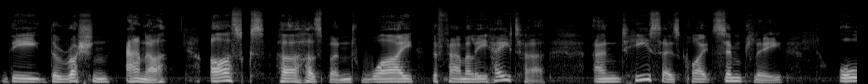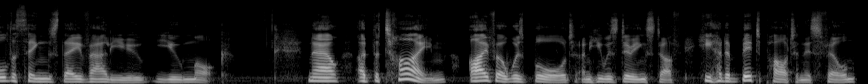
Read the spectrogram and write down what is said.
the, the Russian Anna asks her husband why the family hate her. And he says quite simply, all the things they value, you mock. Now, at the time, Ivor was bored and he was doing stuff. He had a bit part in this film.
